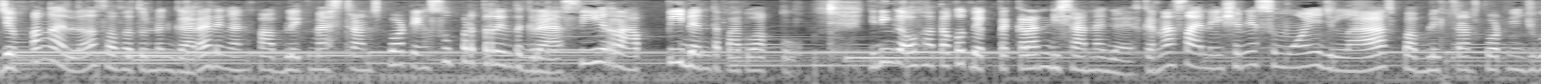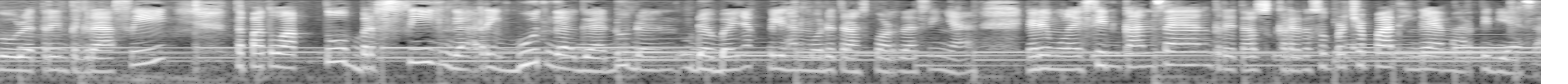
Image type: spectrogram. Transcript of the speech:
Jepang adalah salah satu negara dengan public mass transport yang super terintegrasi, rapi dan tepat waktu. Jadi nggak usah takut backpackeran di sana guys, karena sign nationnya semuanya jelas, public transportnya juga udah terintegrasi, tepat waktu, bersih, nggak ribut, nggak gaduh dan udah banyak pilihan mode transportasinya. Dari mulai Shinkansen, kereta kereta super cepat hingga MRT biasa.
